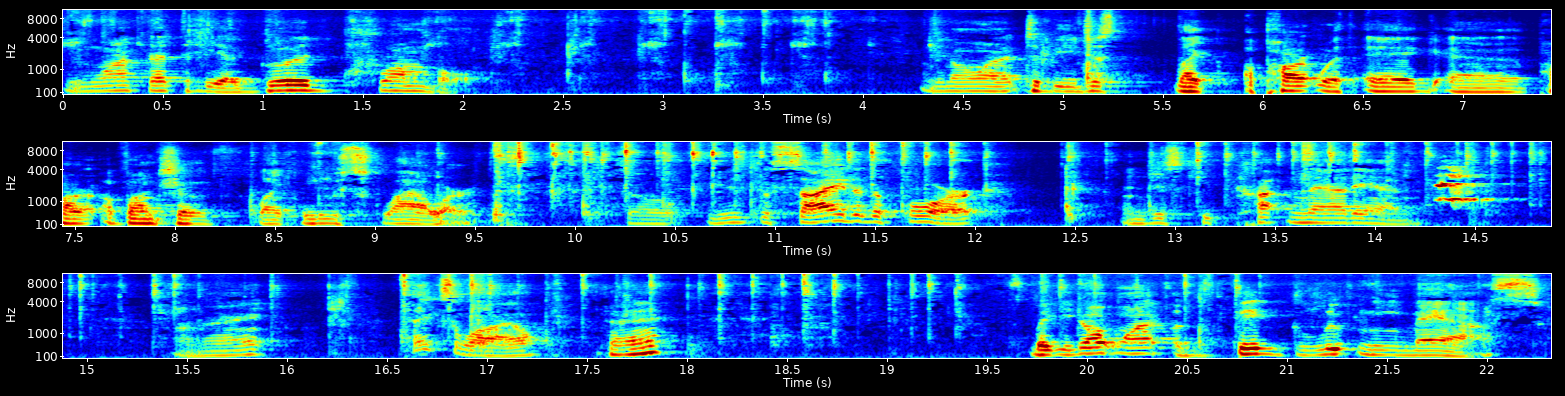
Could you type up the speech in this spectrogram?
you want that to be a good crumble. You don't want it to be just like a part with egg and a part a bunch of like loose flour. So use the side of the fork and just keep cutting that in. All right. Takes a while, okay? But you don't want a big gluteny mass.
